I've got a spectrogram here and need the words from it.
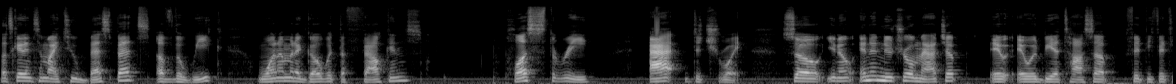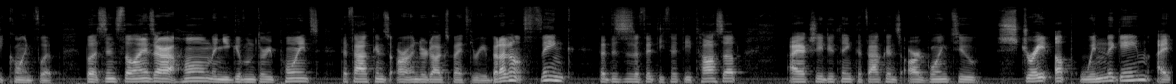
Let's get into my two best bets of the week. One, I'm going to go with the Falcons plus three at Detroit. So, you know, in a neutral matchup, it, it would be a toss up 50 50 coin flip. But since the Lions are at home and you give them three points, the Falcons are underdogs by three. But I don't think that this is a 50 50 toss up. I actually do think the Falcons are going to straight up win the game. I,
